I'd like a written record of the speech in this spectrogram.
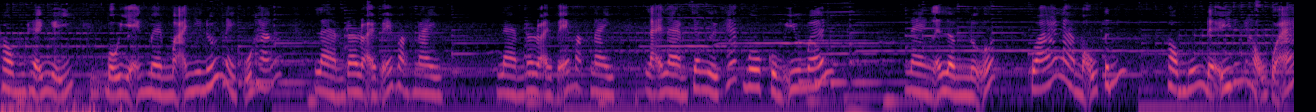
Không thể nghĩ, Bộ dạng mềm mại như nước này của hắn Làm ra loại vẻ mặt này làm ra loại vẻ mặt này lại làm cho người khác vô cùng yêu mến. Nàng lại lần nữa, quá là mẫu tính, không muốn để ý đến hậu quả,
